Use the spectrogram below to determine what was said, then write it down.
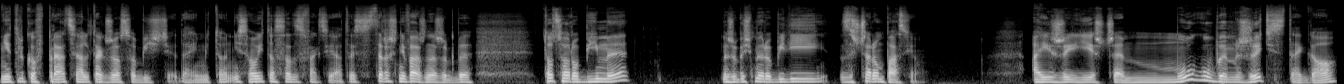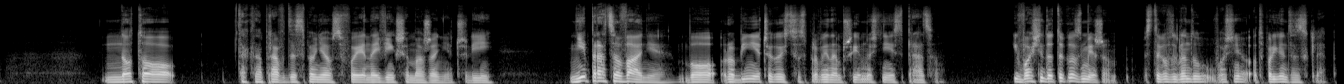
Nie tylko w pracy, ale także osobiście. Daje mi to niesamowitą satysfakcję. A to jest strasznie ważne, żeby to, co robimy, żebyśmy robili ze szczerą pasją. A jeżeli jeszcze mógłbym żyć z tego, no to tak naprawdę spełniał swoje największe marzenie, czyli nie pracowanie, bo robienie czegoś, co sprawia nam przyjemność, nie jest pracą. I właśnie do tego zmierzam. Z tego względu właśnie odpaliłem ten sklep.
